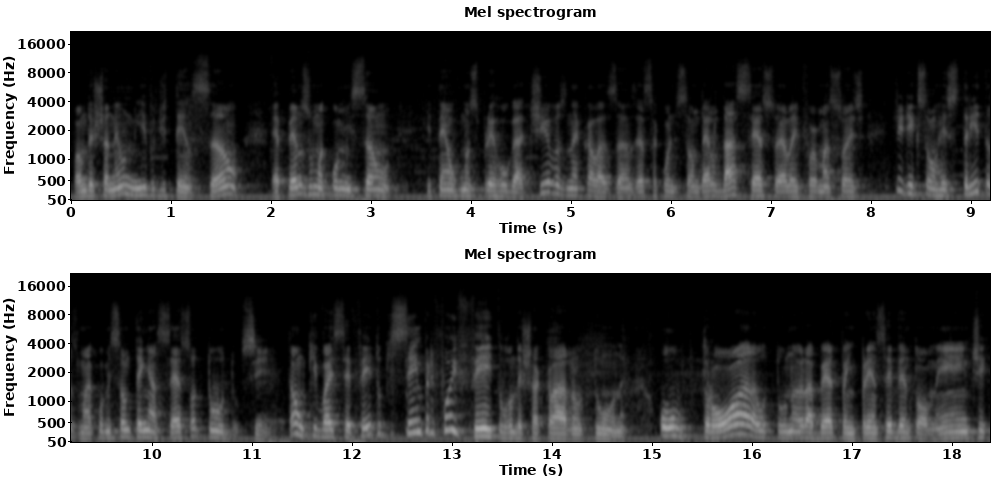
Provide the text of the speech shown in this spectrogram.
para não deixar nenhum nível de tensão. É apenas uma comissão que tem algumas prerrogativas, né, Calazans? Essa condição dela dá acesso a ela a informações, diria que são restritas, mas a comissão tem acesso a tudo. Sim. Então, o que vai ser feito, o que sempre foi feito, vamos deixar claro no túnel. Outrora, o túnel era aberto para a imprensa eventualmente,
